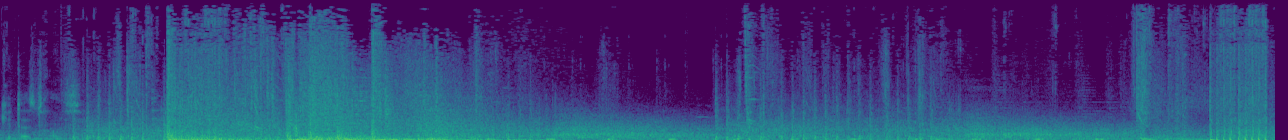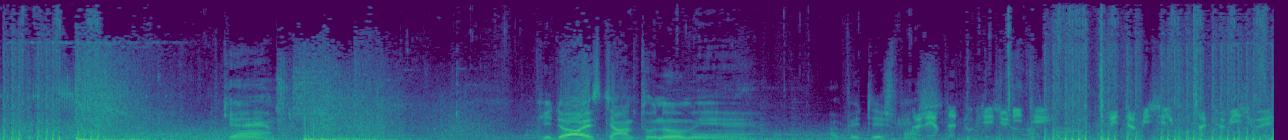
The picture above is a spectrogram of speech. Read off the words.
Catastrophe. Ok. Il doit rester un tonneau mais... À péter je pense. Alerte à toutes les unités. Rétablissez le contact visuel.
